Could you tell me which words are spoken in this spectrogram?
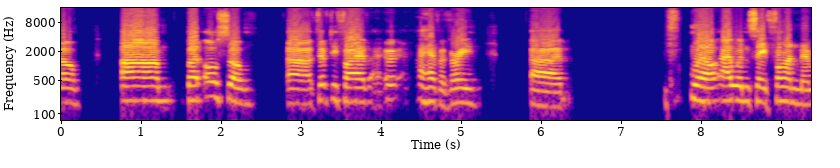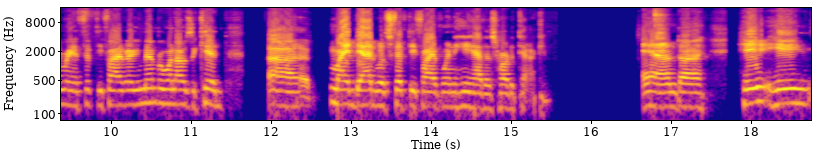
So, um, but also, uh, 55, I, I have a very, uh, well, I wouldn't say fond memory of 55. I remember when I was a kid, uh, my dad was 55 when he had his heart attack. And, uh, he, he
